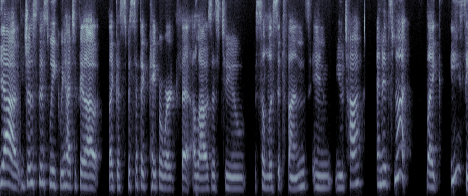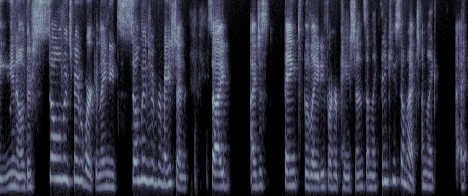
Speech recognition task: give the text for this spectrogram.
yeah, just this week we had to fill out like a specific paperwork that allows us to solicit funds in Utah. And it's not like easy, you know, there's so much paperwork and they need so much information. So I I just thanked the lady for her patience. I'm like, thank you so much. I'm like, I,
